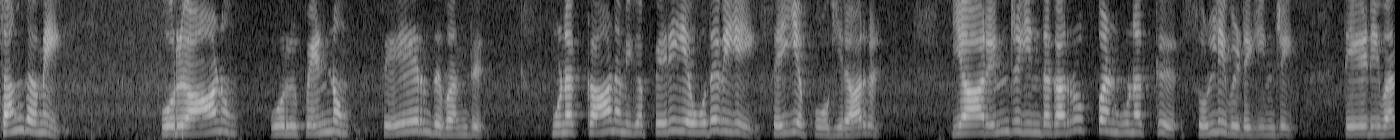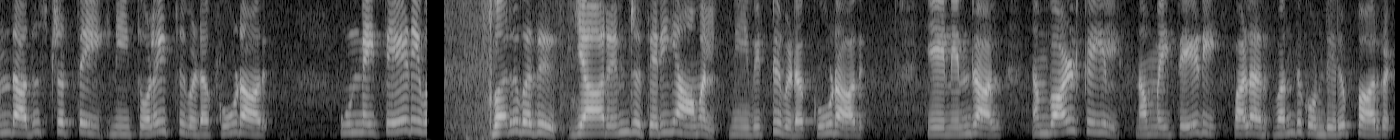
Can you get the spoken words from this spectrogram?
தங்கமே ஒரு ஆணும் ஒரு பெண்ணும் சேர்ந்து வந்து உனக்கான மிகப்பெரிய உதவியை செய்யப் போகிறார்கள். யாரென்று இந்த கருப்பன் உனக்கு சொல்லிவிடுகின்றேன் தேடி வந்த அதிர்ஷ்டத்தை நீ தொலைத்து விடக்கூடாது உன்னை தேடி வ- வருவது யாரென்று தெரியாமல் நீ விட்டுவிடக்கூடாது ஏனென்றால் நம் வாழ்க்கையில் நம்மை தேடி பலர் வந்து கொண்டிருப்பார்கள்.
